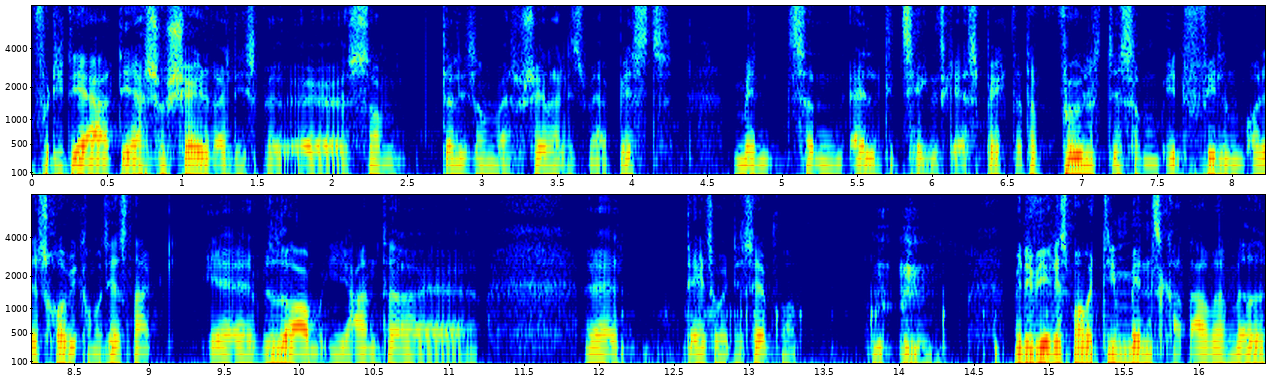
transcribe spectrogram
fordi det er, det er socialrealisme, øh, som der ligesom er socialrealisme er bedst. Men sådan alle de tekniske aspekter, der føles det som en film, og jeg tror, vi kommer til at snakke øh, videre om i andre øh, øh, dato i december. Men det virker som om, at de mennesker, der har været med,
